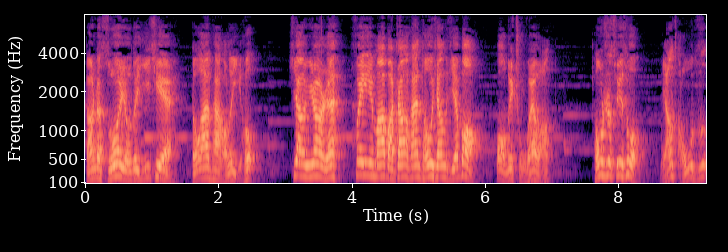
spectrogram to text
当这所有的一切都安排好了以后，项羽让人飞马把章邯投降的捷报。报给楚怀王，同时催促粮草物资。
